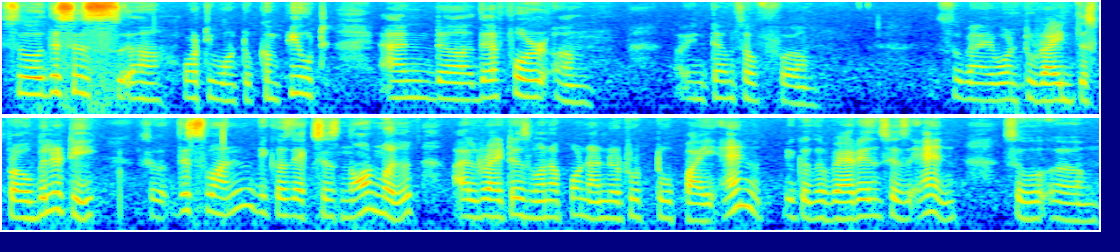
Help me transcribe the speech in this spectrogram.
So, this is uh, what you want to compute and uh, therefore, um, in terms of um, so when I want to write this probability so, this one because x is normal, I will write as 1 upon under root 2 pi n because the variance is n. So, um,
